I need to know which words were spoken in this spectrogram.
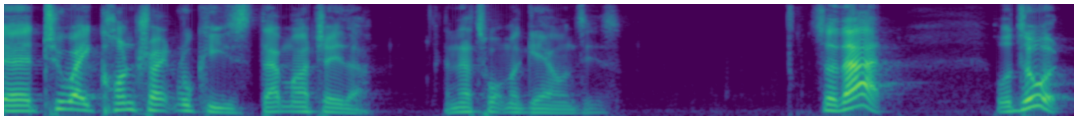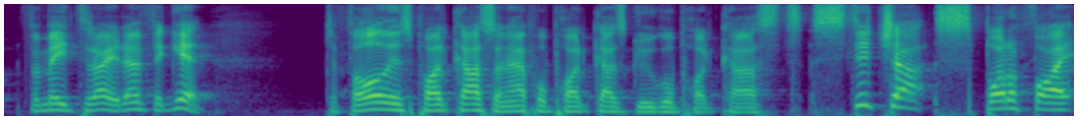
uh, two way contract rookies that much either. And that's what McGowens is. So that will do it for me today. Don't forget to follow this podcast on Apple Podcasts, Google Podcasts, Stitcher, Spotify,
